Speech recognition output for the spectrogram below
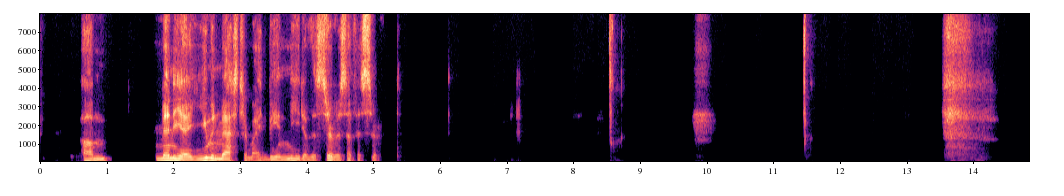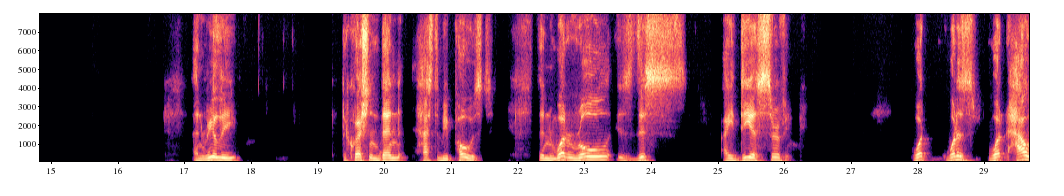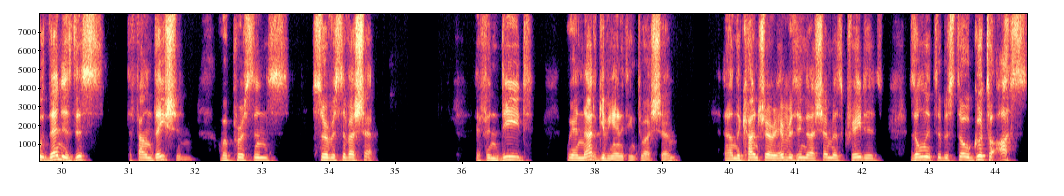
um, many a human master might be in need of the service of his servant. And really, the question then has to be posed then what role is this idea serving? What, what is, what, how then is this the foundation of a person's service of Hashem? If indeed we are not giving anything to Hashem, and on the contrary, everything that Hashem has created is only to bestow good to us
